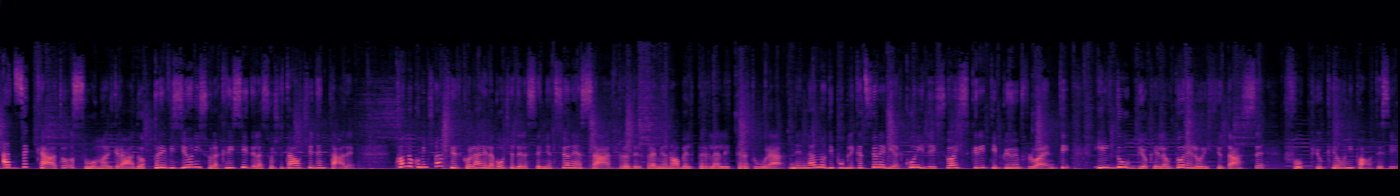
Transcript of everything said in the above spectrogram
azzeccato, suo malgrado, previsioni sulla crisi della società occidentale. Quando cominciò a circolare la voce dell'assegnazione a Sartre del premio Nobel per la letteratura, nell'anno di pubblicazione di alcuni dei suoi scritti più influenti, il dubbio che l'autore lo rifiutasse fu più che un'ipotesi.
